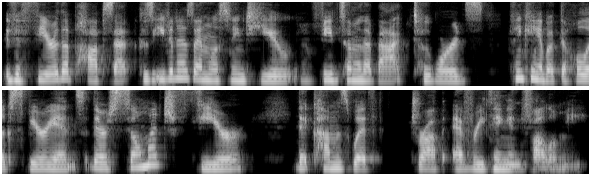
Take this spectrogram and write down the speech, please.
the fear that pops up. Because even as I'm listening to you, you know, feed some of that back towards thinking about the whole experience, there's so much fear that comes with drop everything and follow me.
